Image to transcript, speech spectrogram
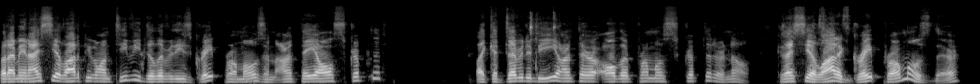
But I mean, I see a lot of people on TV deliver these great promos, and aren't they all scripted? Like at WWE, aren't there all their promos scripted or no? Because I see a lot of great promos there.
